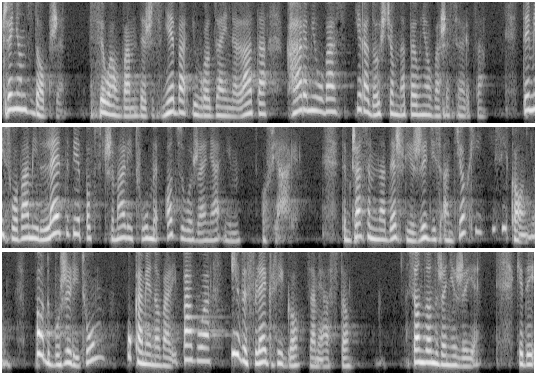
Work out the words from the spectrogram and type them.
czyniąc dobrze. Syłał wam deszcz z nieba i urodzajne lata, karmił was i radością napełniał wasze serca. Tymi słowami ledwie powstrzymali tłumy od złożenia im ofiary. Tymczasem nadeszli Żydzi z Antiochii i z Ikonium. Podburzyli tłum, ukamienowali Pawła i wyflegli go za miasto, sądząc, że nie żyje. Kiedy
